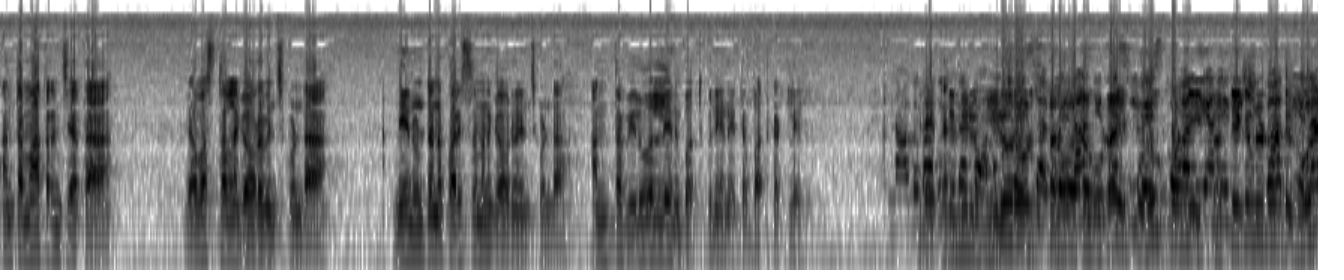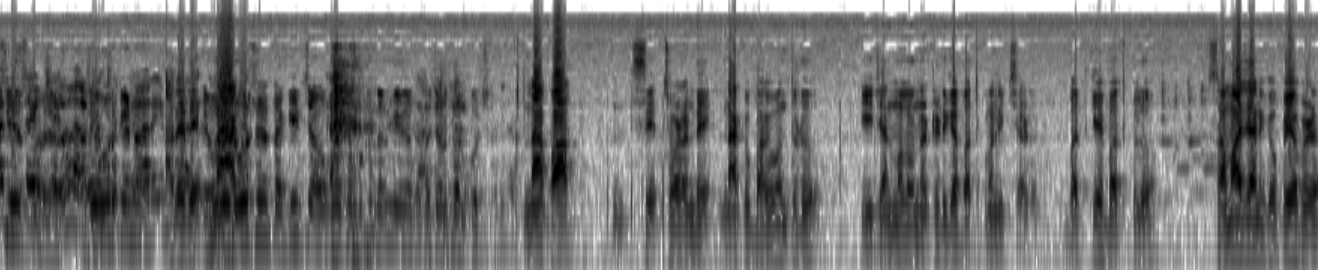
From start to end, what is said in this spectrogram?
అంత మాత్రం చేత వ్యవస్థలను గౌరవించకుండా నేనుంటున్న పరిశ్రమను గౌరవించకుండా అంత విలువలు లేని బతుకు నేనైతే బతకట్లేదు మీరు హీరో రోల్స్. తర్వాత కూడా ఇప్పుడు కొన్ని ప్రత్యేకమైనటువంటి రోల్స్ కదా అది చేస్తారు ఎవరికైనా అని చెప్తున్నారు. అదేదే. ఎవరి నాకు- రోల్స్ తగ్గించే అవకాశం ఉంటుందని మీరు ప్రజలతో అనుకోవచ్చు నా పాత చూడండి నాకు భగవంతుడు ఈ జన్మలో నటుడిగా బతకమని ఇచ్చాడు బతికే బతుకులో సమాజానికి ఉపయోగపడే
